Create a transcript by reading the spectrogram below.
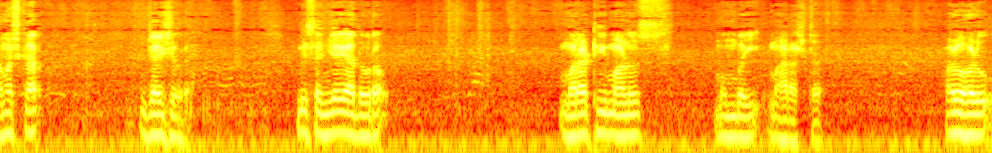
नमस्कार. जय शिवराय. मी संजय यादवराव मराठी माणूस मुंबई महाराष्ट्र. हळूहळू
